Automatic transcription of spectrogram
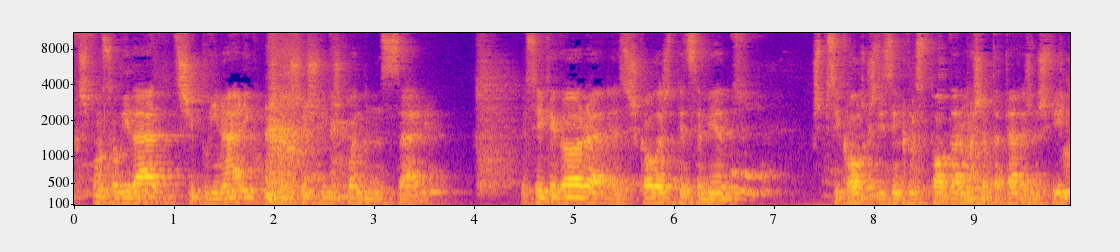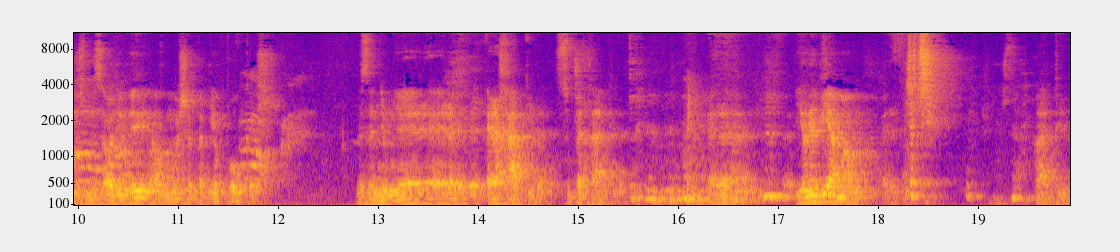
responsabilidade de disciplinar e cuidar os seus filhos quando necessário. Eu sei que agora as escolas de pensamento, os psicólogos dizem que não se pode dar umas chapatadas nos filhos, mas olha, eu dei algumas chapatadas, poucas. Mas a minha mulher era, era rápida, super rápida. Era, eu não via a mão, era rápido.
